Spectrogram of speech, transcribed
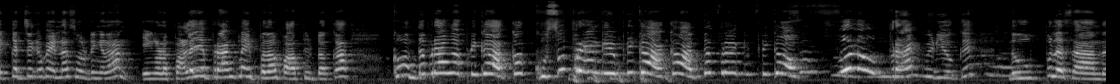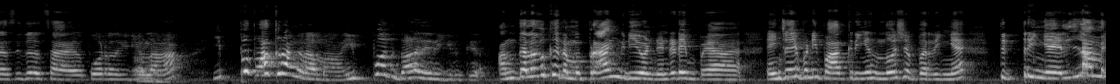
எக்கச்சக்கமா என்ன சொல்றீங்கன்னா எங்களோட பழைய பிராங்க்லாம் இப்பதான் பார்த்துட்டோக்கா அக்கா அந்த பிராங்க் அப்படிக்கா அக்கா குசு பிராங்க் எப்படிக்கா? அக்கா அந்த பிராங்க் எப்படிக்கா? அவ்வளோ பிராங்க் வீடியோக்கு இந்த உப்புல ச- அந்த இதுல ச- போடுற வீடியோலாம் இப்ப பாக்குறாங்க ராமா இப்போ அது எனக்கு இருக்கு. அந்த அளவுக்கு நம்ம பிராங்க் வீடியோ என்டர்டைன் என்ஜாய் பண்ணி பாக்குறீங்க சந்தோஷப்படுறீங்க திட்டுறீங்க எல்லாமே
